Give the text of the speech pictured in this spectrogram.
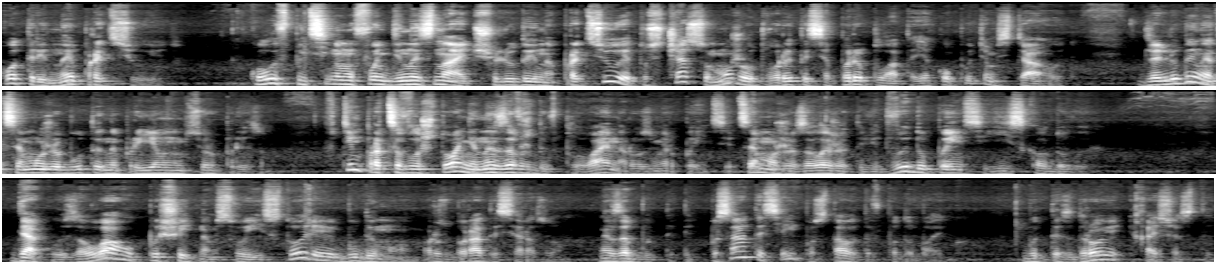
котрі не працюють. Коли в пенсійному фонді не знають, що людина працює, то з часом може утворитися переплата, яку потім стягують. Для людини це може бути неприємним сюрпризом. Втім, працевлаштування не завжди впливає на розмір пенсії. Це може залежати від виду пенсії і складових. Дякую за увагу. Пишіть нам свої історії, будемо розбиратися разом. Не забудьте підписатися і поставити вподобайку. Будьте здорові і хай щастить!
